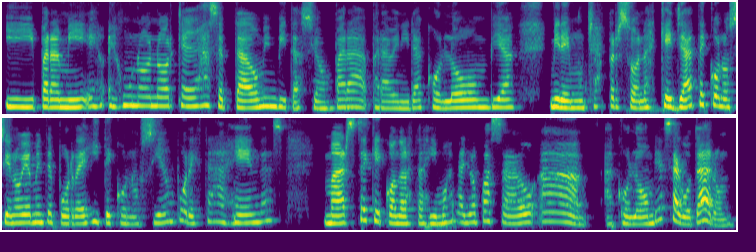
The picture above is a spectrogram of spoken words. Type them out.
Y para mí es, es, un honor que hayas aceptado mi invitación para, para venir a Colombia. Mira, hay muchas personas que ya te conocían obviamente por redes y te conocían por estas agendas, Marce, que cuando las trajimos el año pasado a, a Colombia se agotaron.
